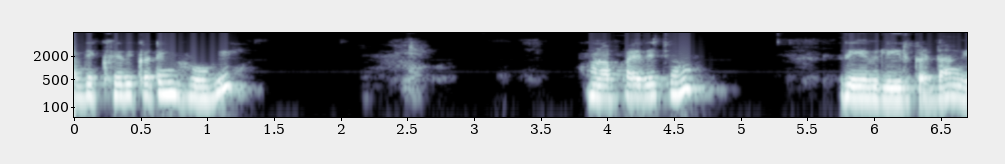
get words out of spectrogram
ਆ ਦੇਖੋ, ਇਹਦੀ ਕਟਿੰਗ ਹੋ ਗਈ। ਹੁਣ ਆਪਾਂ ਇਹਦੇ ਚੋਂ ਰੇਵ ਲੀਰ ਕੱਢਾਂਗੇ।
